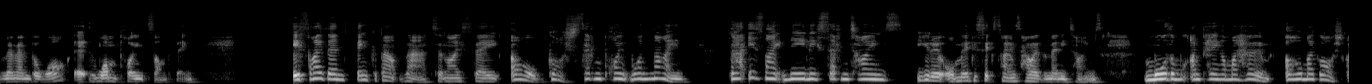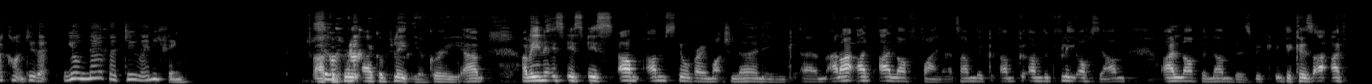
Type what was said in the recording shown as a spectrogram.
remember what. It's one point something. if I then think about that and I say, oh gosh, 7.19, that is like nearly seven times, you know, or maybe six times, however many times, more than what I'm paying on my home. Oh my gosh, I can't do that. You'll never do anything. I So, complete, I completely agree. Um, I mean, it's, it's, it's I'm, I'm still very much learning, um, and I, I, I love finance. I'm the, I'm, I'm the complete opposite. I'm, I love the numbers bec- because I, I've,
